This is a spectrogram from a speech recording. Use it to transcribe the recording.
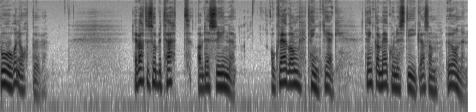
båren oppover. Jeg vert så betatt av det synet, og hver gang tenker jeg, tenk om jeg kunne stige som ørnen,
